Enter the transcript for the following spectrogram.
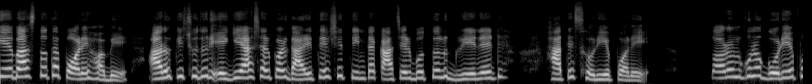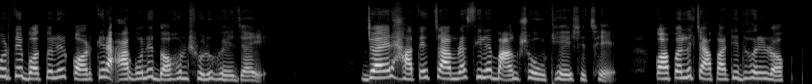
কে বাঁচত তা পরে হবে। আরও কিছু দূর এগিয়ে আসার পর গাড়িতে এসে তিনটা কাচের বোতল, গ্রেনেড হাতে ছড়িয়ে পড়ে। তরলগুলো গড়িয়ে পড়তে বোতলের কর্কের আগুনে দহন শুরু হয়ে যায়। জয়ের হাতের চামড়া ছিলে মাংস উঠে এসেছে। কপালে চাপাটি ধরে রক্ত।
